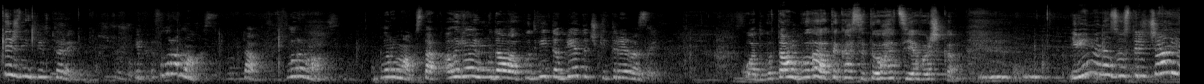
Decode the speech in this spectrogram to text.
тиждень-півтори. І Флорамакс, так, Флорамакс. Флорамакс, так, але я йому дала по дві таблеточки три рази. От, бо там була така ситуація важка. І він мене зустрічає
